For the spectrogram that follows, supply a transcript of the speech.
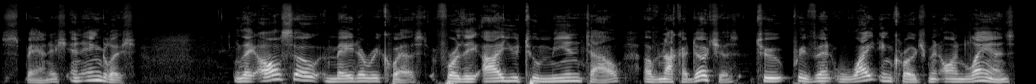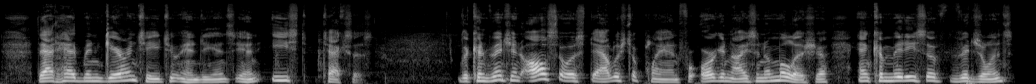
Spanish, and English. They also made a request for the Ayuntamiento of Nacogdoches to prevent white encroachment on lands that had been guaranteed to Indians in East Texas. The convention also established a plan for organizing a militia and committees of vigilance,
